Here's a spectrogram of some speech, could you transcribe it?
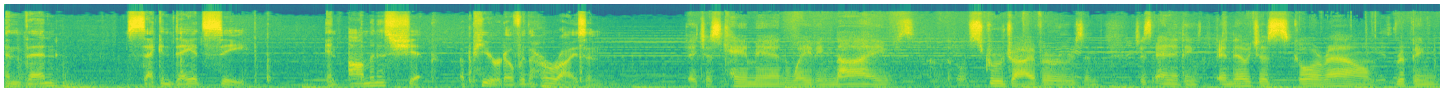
And then, second day at sea, an ominous ship appeared over the horizon. They just came in waving knives, little screwdrivers, and just anything. And they would just go around ripping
